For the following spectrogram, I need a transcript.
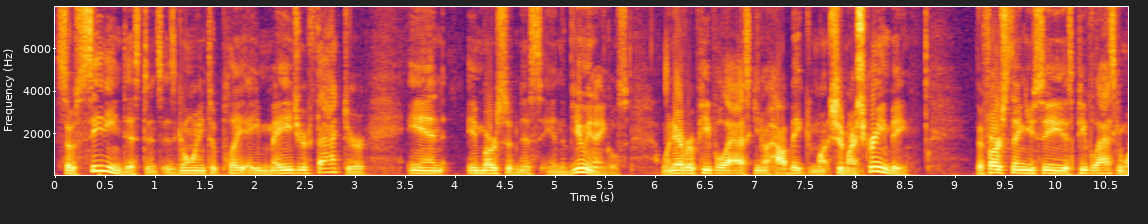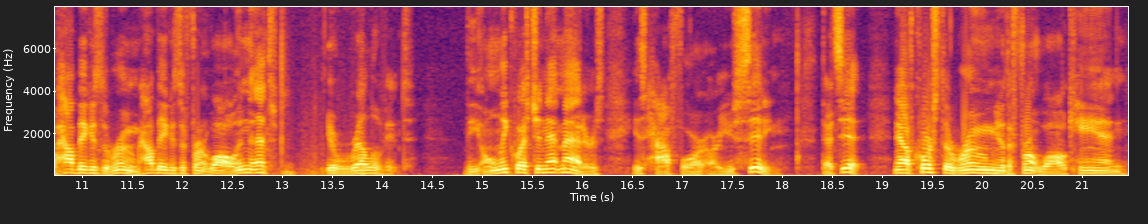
So seating distance is going to play a major factor in immersiveness in the viewing angles. Whenever people ask, you know, how big should my screen be? The first thing you see is people asking, well, how big is the room? How big is the front wall? And that's irrelevant. The only question that matters is how far are you sitting? That's it. Now, of course, the room, you know, the front wall can,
